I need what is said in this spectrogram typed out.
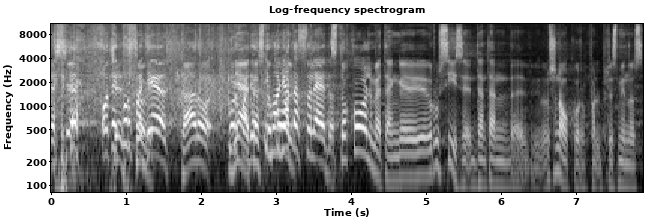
Nes čia- O tai čia kur padėjot? Karo. Kur padėjot? tas Į monetą suleidot? Stokholme, ten, e, Rusys, ten, ten, e, žinau kur, plius minus.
